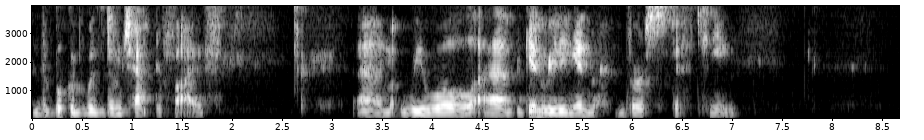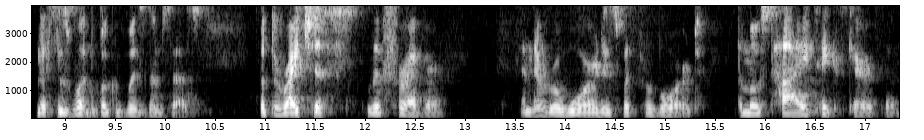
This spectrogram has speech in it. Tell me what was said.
the Book of Wisdom, chapter five. Um, we will uh, begin reading in verse 15. This is what the Book of Wisdom says But the righteous live forever, and their reward is with the Lord. The Most High takes care of them.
